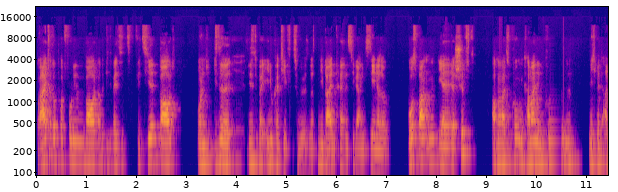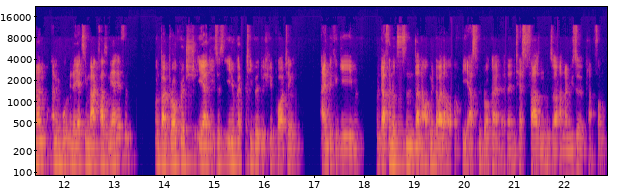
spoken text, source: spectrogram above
breitere Portfolien baut, also diversifiziert baut und diese, dieses über edukativ zu lösen. Das sind die beiden Trends, die wir eigentlich sehen. Also Großbanken eher der Shift, auch mal zu gucken, kann man den Kunden nicht mit anderen Angeboten in der jetzigen Marktphase mehr helfen und bei Brokerage eher dieses edukative durch Reporting Einblicke geben. Und dafür nutzen dann auch mittlerweile auch die ersten Broker äh, in Testphasen unsere Analyseplattform.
